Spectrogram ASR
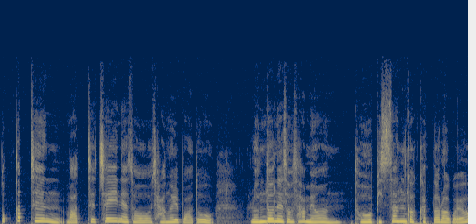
똑같은 마트 체인에서 장을 봐도 런던에서 사면 더 비싼 것 같더라고요.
